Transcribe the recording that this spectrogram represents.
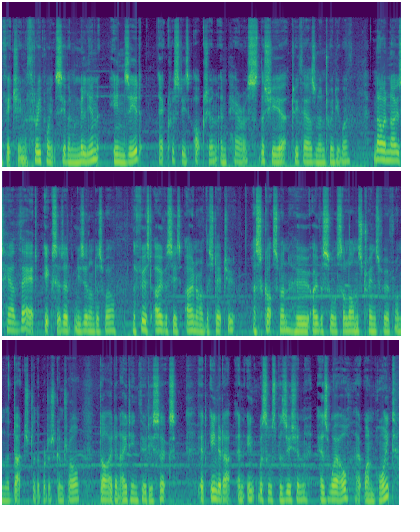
fetching 3.7 million NZ at Christie's auction in Paris this year, 2021. No one knows how that exited New Zealand as well. The first overseas owner of the statue, a Scotsman who oversaw Ceylon's transfer from the Dutch to the British control, died in 1836. It ended up in Entwistle's possession as well at one point.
